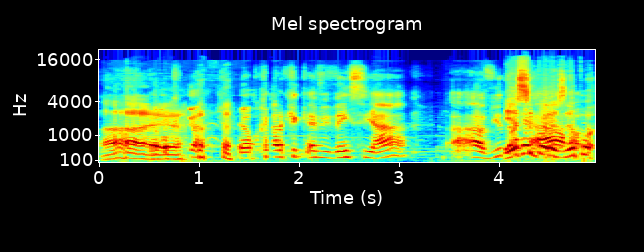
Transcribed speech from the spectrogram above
Ah, é, é. O, cara, é o cara que quer vivenciar a vida Esse, real. por exemplo,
